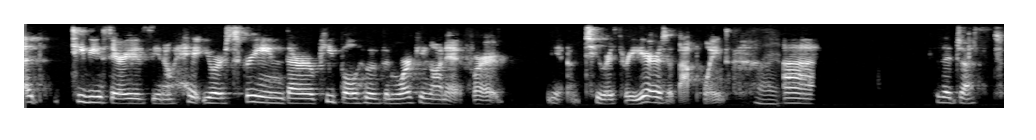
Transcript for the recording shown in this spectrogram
a TV series, you know, hit your screen, there are people who have been working on it for, you know, two or three years at that point. Right. Uh, it just,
